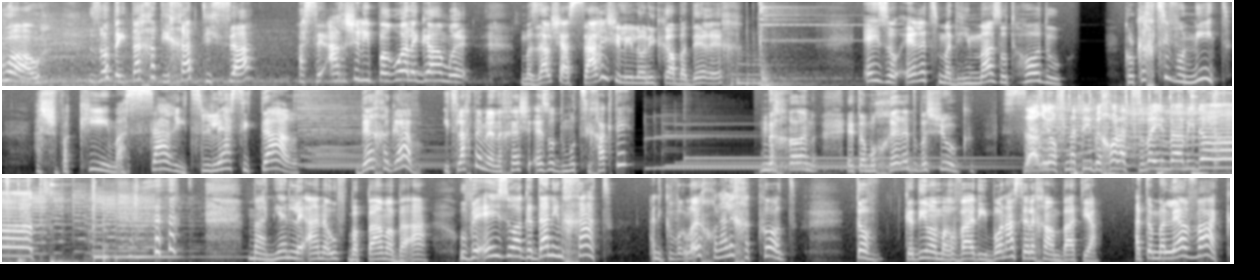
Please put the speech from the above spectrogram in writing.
וואו, זאת הייתה חתיכת טיסה? השיער שלי פרוע לגמרי. מזל שהסארי שלי לא נקרע בדרך. איזו ארץ מדהימה זאת הודו. כל כך צבעונית. השווקים, הסארי, צלילי הסיטר. דרך אגב, הצלחתם לנחש איזו דמות שיחקתי? נכון, את המוכרת בשוק. שרי אופנתי בכל הצבעים והמידות! מעניין לאן נעוף בפעם הבאה, ובאיזו אגדה ננחת. אני כבר לא יכולה לחכות. טוב, קדימה, מרוודי, בוא נעשה לך אמבטיה. אתה מלא אבק.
